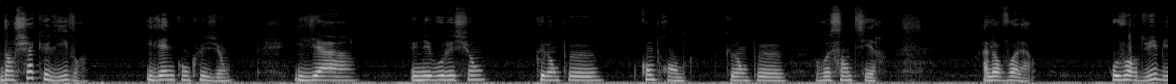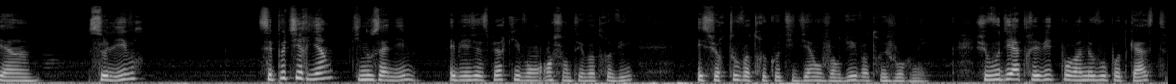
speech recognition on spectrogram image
Dans chaque livre, il y a une conclusion, il y a une évolution que l'on peut comprendre, que l'on peut ressentir. Alors voilà, aujourd'hui, eh bien, ce livre, ces petits riens qui nous animent, eh bien, j'espère qu'ils vont enchanter votre vie et surtout votre quotidien aujourd'hui, votre journée. Je vous dis à très vite pour un nouveau podcast.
